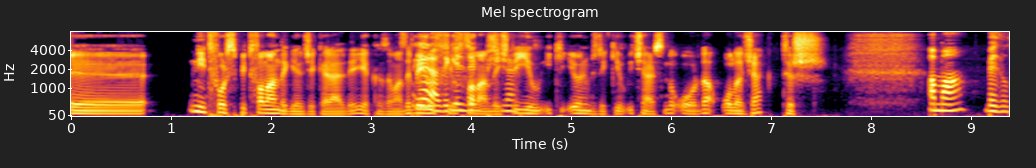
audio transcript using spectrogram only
Ee, Need for Speed falan da gelecek herhalde yakın zamanda. İşte Battlefield falan da işte yıl iki, önümüzdeki yıl içerisinde orada olacaktır. Ama Battlefield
